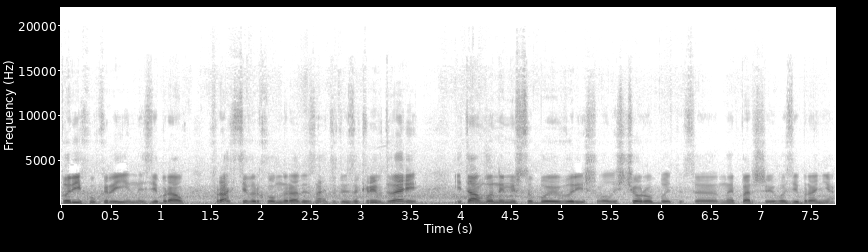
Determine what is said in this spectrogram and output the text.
пиріг України. Зібрав фракції Верховної Ради, знаєте, тобто закрив двері, і там вони між собою вирішували, що робити. Це найперше його зібрання.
